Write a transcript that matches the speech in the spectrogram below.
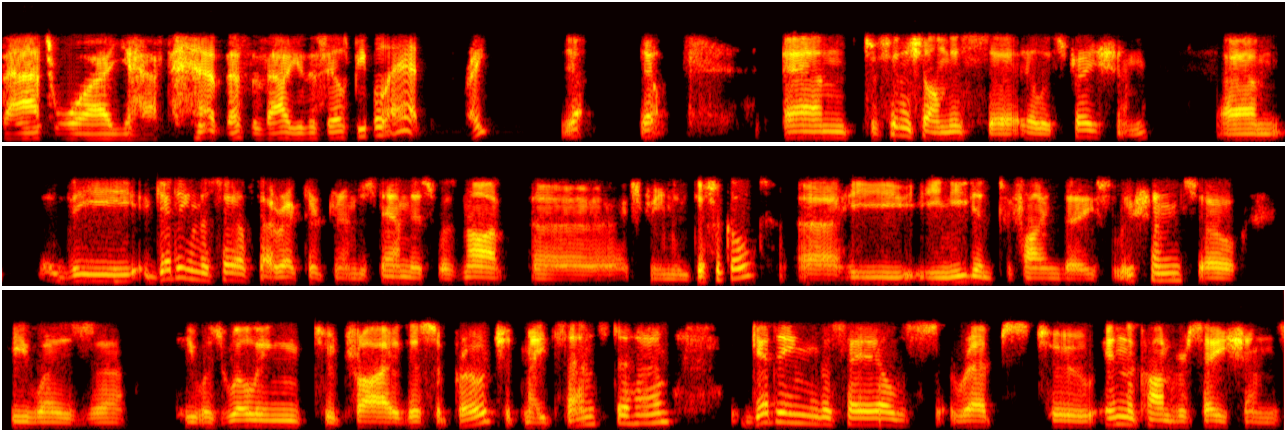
that's why you have to have, that's the value the salespeople add, right? Yeah. Yeah. And to finish on this uh, illustration, um, the getting the sales director to understand this was not uh, extremely difficult. Uh, he he needed to find a solution, so he was uh, he was willing to try this approach. It made sense to him. Getting the sales reps to in the conversations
